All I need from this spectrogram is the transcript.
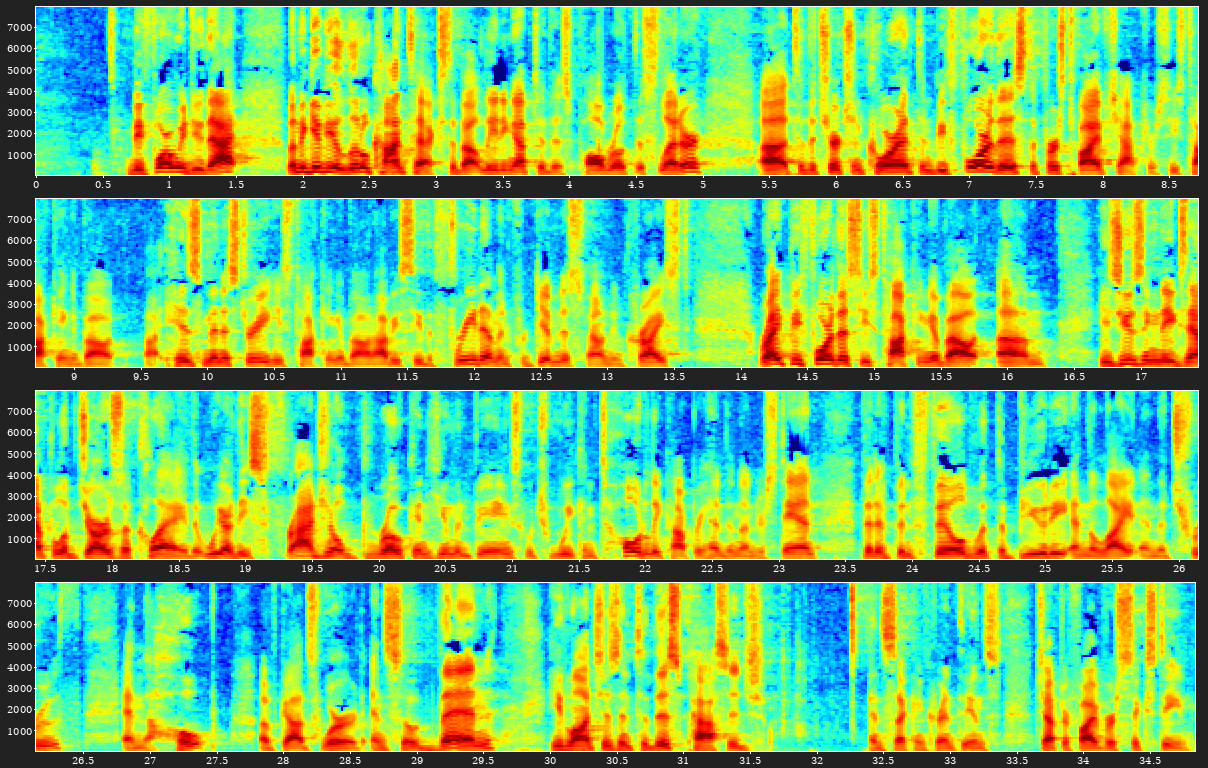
Before we do that, let me give you a little context about leading up to this. Paul wrote this letter uh, to the church in Corinth, and before this, the first five chapters, he's talking about uh, his ministry. He's talking about, obviously, the freedom and forgiveness found in Christ. Right before this, he's talking about um, He's using the example of jars of clay, that we are these fragile, broken human beings, which we can totally comprehend and understand, that have been filled with the beauty and the light and the truth and the hope of God's word. And so then he launches into this passage in 2 Corinthians chapter 5 verse 16.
